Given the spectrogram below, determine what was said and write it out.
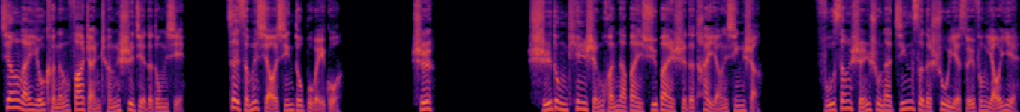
将来有可能发展成世界的东西，再怎么小心都不为过。吃，十洞天神环那半虚半实的太阳星上，扶桑神树那金色的树叶随风摇曳，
